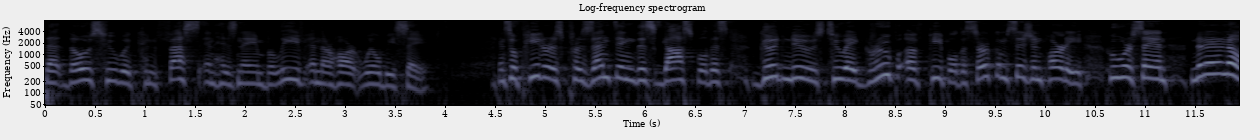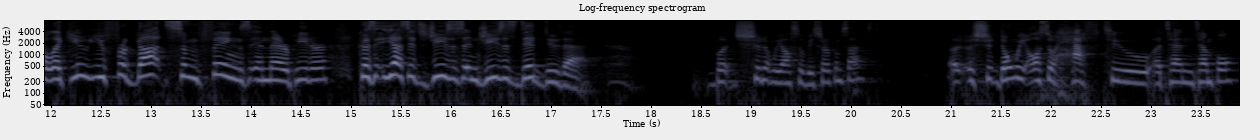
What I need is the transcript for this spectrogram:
that those who would confess in his name, believe in their heart, will be saved. And so Peter is presenting this gospel, this good news to a group of people, the circumcision party, who were saying, no, no, no, no, like you, you forgot some things in there, Peter. Because yes, it's Jesus, and Jesus did do that. But shouldn't we also be circumcised? Uh, should, don't we also have to attend temple?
